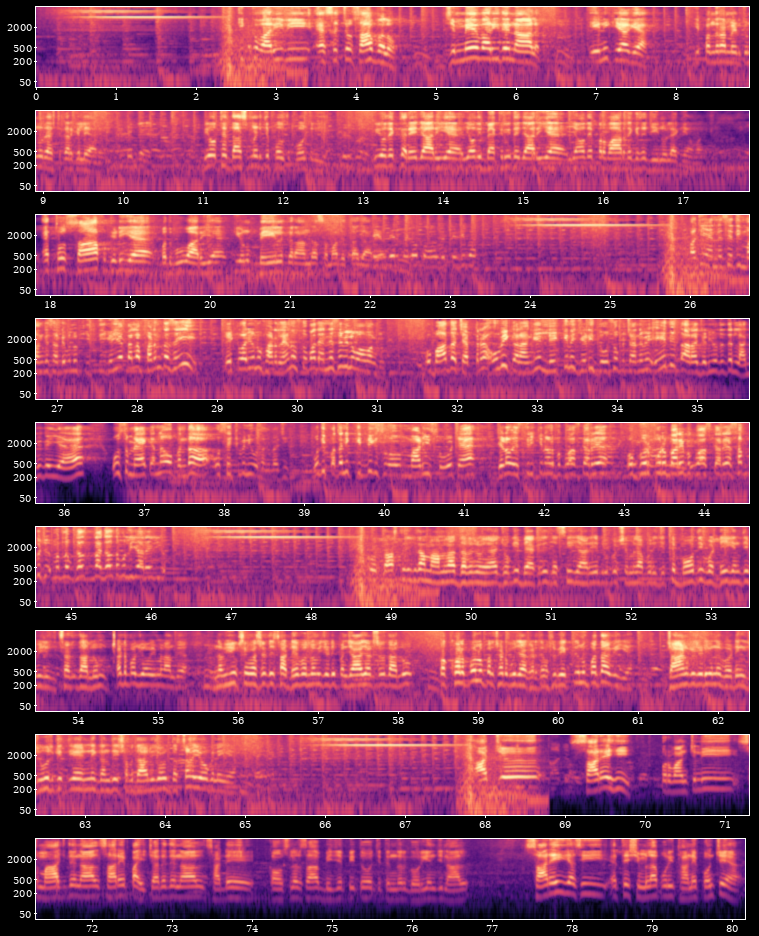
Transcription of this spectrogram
ਇੱਕ ਵਾਰੀ ਵੀ ਐਸਐਚਓ ਸਾਹਿਬ ਵੱਲੋਂ ਜ਼ਿੰਮੇਵਾਰੀ ਦੇ ਨਾਲ ਇਹ ਨਹੀਂ ਕਿਹਾ ਗਿਆ ਕਿ 15 ਮਿੰਟ ਚ ਉਹਨੂੰ ਅਰੈਸਟ ਕਰਕੇ ਲਿਆ ਰਹੇ। ਵੀ ਉੱਥੇ 10 ਮਿੰਟ ਚ ਪੁਲਿਸ ਪਹੁੰਚ ਰਹੀ ਹੈ। ਵੀ ਉਹਦੇ ਘਰੇ ਜਾ ਰਹੀ ਹੈ ਜਾਂ ਉਹਦੀ ਬੈਕਰੀ ਤੇ ਜਾ ਰਹੀ ਹੈ ਜਾਂ ਉਹਦੇ ਪਰਿਵਾਰ ਦੇ ਕਿਸੇ ਜੀ ਨੂੰ ਲੈ ਕੇ ਆਵਾਂਗੇ। ਇੱਥੋਂ ਸਾਫ਼ ਜਿਹੜੀ ਹੈ ਬਦਬੂ ਆ ਰਹੀ ਹੈ ਕਿ ਉਹਨੂੰ ਬੇਲ ਕਰਾਉਣ ਦਾ ਸਮਾਂ ਦਿੱਤਾ ਜਾ ਰਿਹਾ ਹੈ। ਭਾਜੀ ਐਨਐਸਏ ਦੀ ਮੰਗ ਸਾਡੇ ਵੱਲੋਂ ਕੀਤੀ ਗਈ ਹੈ। ਪਹਿਲਾਂ ਫੜਨ ਤਾਂ ਸਹੀ ਇੱਕ ਵਾਰੀ ਉਹਨੂੰ ਫੜ ਲੈਣ ਉਸ ਤੋਂ ਬਾਅਦ ਐਨਐਸਏ ਵੀ ਲਵਾਵਾਂਗੇ। ਉਹ ਬਾਅਦ ਦਾ ਚੈਪਟਰ ਹੈ ਉਹ ਵੀ ਕਰਾਂਗੇ ਲੇਕਿਨ ਜਿਹੜੀ 295 ਇਹ ਦੀ ਧਾਰਾ ਜਿਹੜੀ ਉਹਦੇ ਤੇ ਲੱਗ ਗਈ ਹੈ ਉਸ ਮੈਂ ਕਹਿੰਦਾ ਉਹ ਬੰਦਾ ਉਹ ਸਿੱਖ ਵੀ ਨਹੀਂ ਹੋ ਸਕਦਾ ਜੀ। ਉਹਦੀ ਪਤਾ ਨਹੀਂ ਕਿੰਨੀ ਕੁ ਸੋ- ਮਾੜੀ ਸੋਚ ਹੈ ਜਿਹੜਾ ਉਹ ਇਸ ਤਰੀਕੇ ਨਾਲ ਬਕਵਾਸ ਕਰ ਰਿਹਾ ਉਹ ਗੁਰਪੁਰਬ ਬਾਰੇ ਬਕਵਾਸ ਕਰ ਰਿਹਾ ਸਭ ਕੁਝ ਮਤਲਬ ਗਲਤ ਦਾ ਗਲਤ ਬੋਲੀ ਜਾ ਰਿਹਾ ਜੀ ਉਹ। ਕੋ 10 ਤਰੀਕ ਦਾ ਮਾਮਲਾ ਦਰਜ ਹੋਇਆ ਹੈ, ਜੋ ਕਿ ਬੈਕਰੀ ਦੱਸੀ ਜਾ ਰਹੀ ਹੈ ਬਿਲਕੁਲ ਸ਼ਿਮਲਾਪੁਰੀ ਜਿੱਥੇ ਬਹੁਤ ਹੀ ਵੱਡੀ ਗਿਣਤੀ ਵਿੱਚ ਸ਼ਰਧਾਲੂ ਛਠ ਪੂਜਾ ਵੀ ਮਨਾਉਂਦੇ ਆ ਨਵਯੁਗ ਸੇਵਾ ਸੋਸਾਇਟੀ ਸਾਡੇ ਵੱਲੋਂ ਵੀ ਜਿਹੜੀ 50000 ਸ਼ਰਧਾਲੂ ਪੱਖੋਲ ਪੁੱਲ ਉੱਪਰ ਛਠ ਪੂਜਾ ਕਰਦੇ ਉਸ ਵਿਅਕਤੀ ਨੂੰ ਪਤਾ ਵੀ ਹੈ ਜਾਣ ਕੇ ਜਿਹੜੀ ਉਹਨੇ ਵਰਡਿੰਗ ਯੂਜ਼ ਕੀਤੀ ਹੈ ਇੰਨੀ ਗੰਦੀ ਸ਼ਬਦਾਵਲੀ ਜੋ ਦੱਸਣ ਯੋਗ ਨਹੀਂ ਹੈ ਅੱਜ ਸਾਰੇ ਹੀ ਪੂਰਵਾਂਚਲੀ ਸਮਾਜ ਦੇ ਨਾਲ ਸਾਰੇ ਭਾਈਚਾਰੇ ਦੇ ਨਾਲ ਸਾਡੇ ਕਾਉਂਸਲਰ ਸਾਹਿਬ ਬੀਜੇਪੀ ਤੋਂ ਜਤਿੰਦਰ ਗੋਰੀਅਨ ਜੀ ਨਾਲ ਸਾਰੇ ਹੀ ਅਸੀਂ ਇੱਥੇ ਸ਼ਿਮਲਾਪੁਰੀ ਥਾਣੇ ਪਹੁੰਚੇ ਆ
